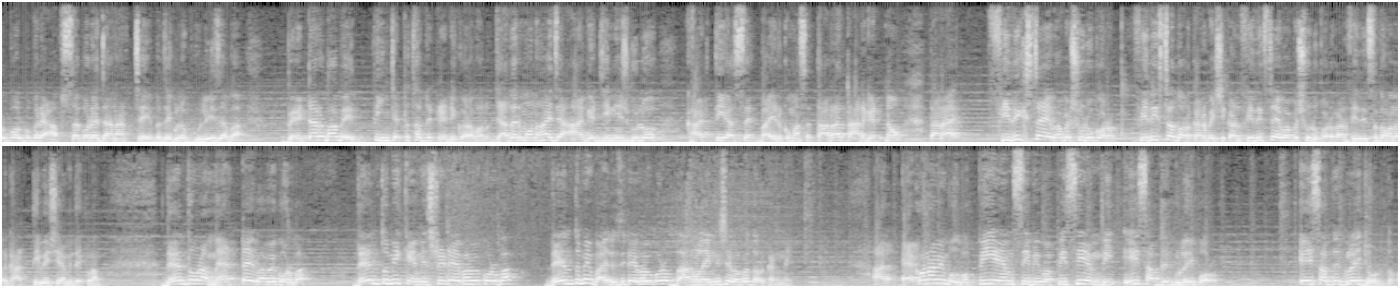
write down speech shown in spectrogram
অল্প অল্প করে আফসা করে জানার চেয়ে বা যেগুলো ভুলেই যাবা বেটারভাবে তিন, চারটা সাবজেক্ট রেডি করা ভালো। যাদের মনে হয় যে আগের জিনিসগুলো ঘাটতি আছে বা এরকম আছে, তারা টার্গেট নাও। তারা ফিজিক্সটা এভাবে শুরু করো। ফিজিক্সটা দরকার বেশি, কারণ ফিজিক্সটা এভাবে শুরু করো, কারণ ফিজিক্সটা তোমাদের ঘাটতি বেশি আমি দেখলাম। দেন তোমরা ম্যাথটা এভাবে করবা। দেন তুমি কেমিস্ট্রিটা এভাবে করবা। দেন তুমি বায়োলজিটা এভাবে করো। বাংলা ইংলিশ এভাবে দরকার নেই। আর এখন আমি বলব পিএমসিবি বা পিসিএমবি এই সাবজেক্টগুলোই পড়ো। এই সাবজেক্টগুলোই জোর দাও।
